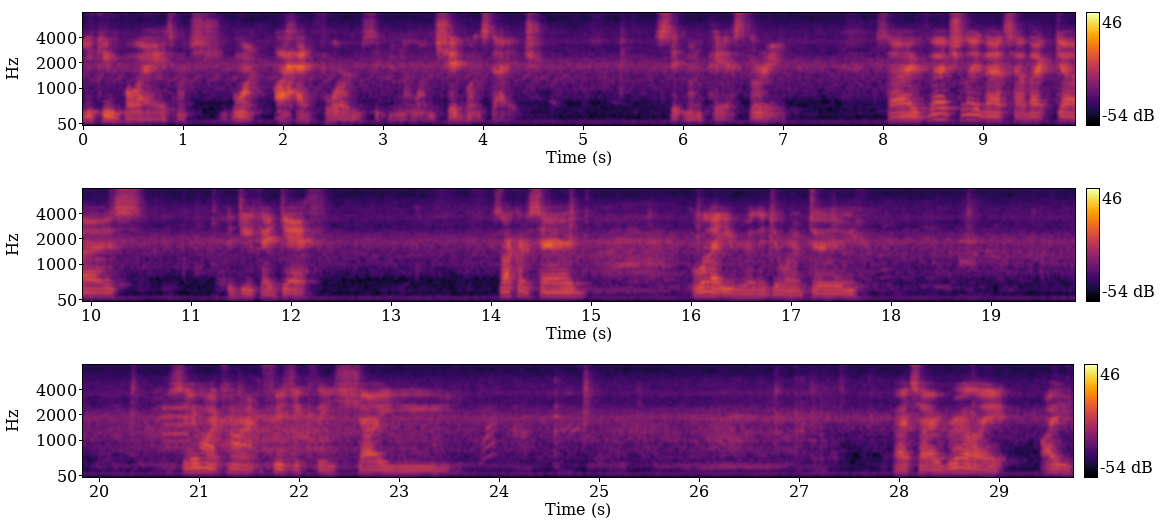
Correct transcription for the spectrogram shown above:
you can buy as much as you want. I had four of them sitting on one shed one stage, sitting on PS3. So virtually that's how that goes. The Duke o' Death. So I could have said, all that you really do want to do Sam, I can't physically show you. Right, so really, I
